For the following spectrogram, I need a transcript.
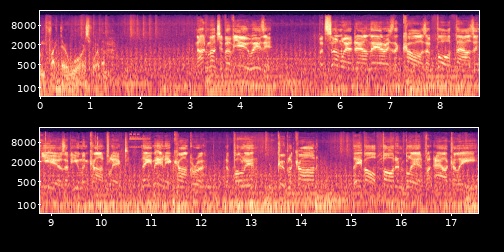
we fight their wars for them. Much of a view, is it? But somewhere down there is the cause of 4,000 years of human conflict. Name any conqueror. Napoleon, Kublai Khan. They've all fought and bled for Al-Khali.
